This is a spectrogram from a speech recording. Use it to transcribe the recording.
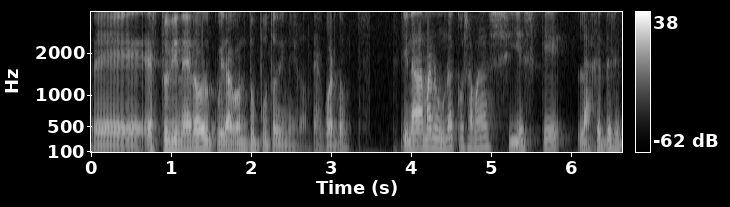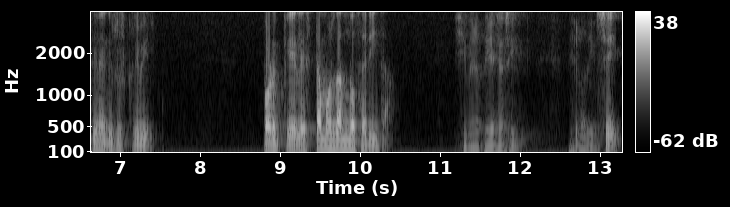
eh, es tu dinero, cuida con tu puto dinero, ¿de acuerdo? Y nada, Manu, una cosa más, si es que la gente se tiene que suscribir. Porque le estamos dando cerita. Si me lo pides así, se lo digo. Sí,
